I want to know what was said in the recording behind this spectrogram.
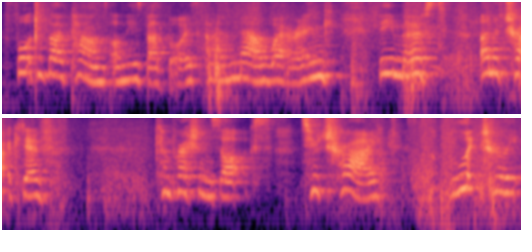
45 pounds on these bad boys and I'm now wearing the most unattractive compression socks to try literally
